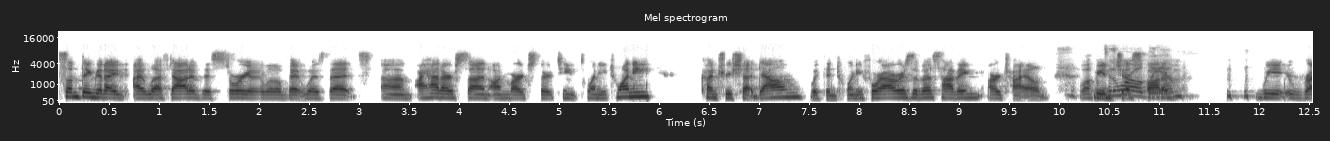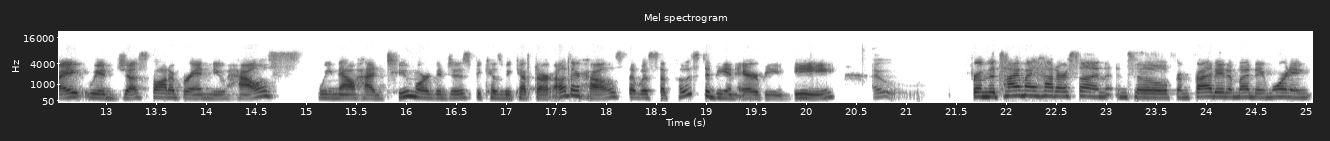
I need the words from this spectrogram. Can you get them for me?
something that I, I left out of this story a little bit was that um, I had our son on March 13th, 2020. Country shut down within 24 hours of us having our child. Welcome we had to the just world, bought Liam. A, we right, we had just bought a brand new house. We now had two mortgages because we kept our other house that was supposed to be an Airbnb. Oh. From the time I had our son until from Friday to Monday morning,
